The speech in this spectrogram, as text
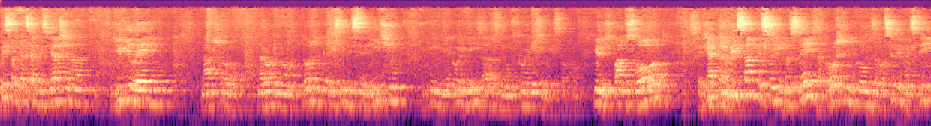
виставка ця присвячена ювілею нашого народного художника 80-річчю, яким- якою він зараз демонструє цю виставку. Юрійович, вам слово. Скажіть, і представте своїх гостей, запрошені, кого запросили майстрів.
